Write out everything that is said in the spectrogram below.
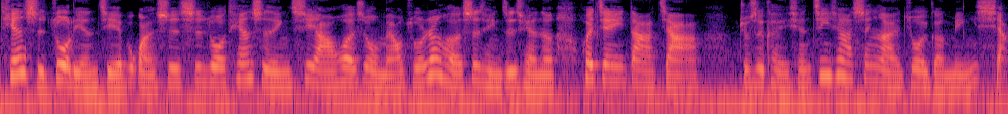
天使做连接，不管是是做天使灵气啊，或者是我们要做任何事情之前呢，会建议大家就是可以先静下心来做一个冥想。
